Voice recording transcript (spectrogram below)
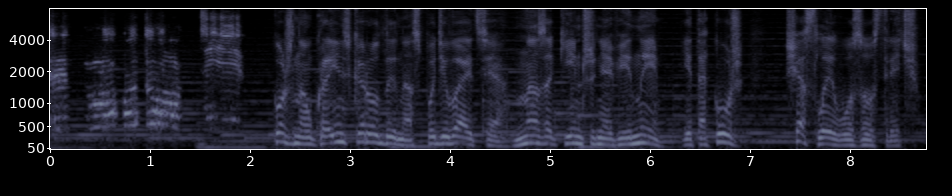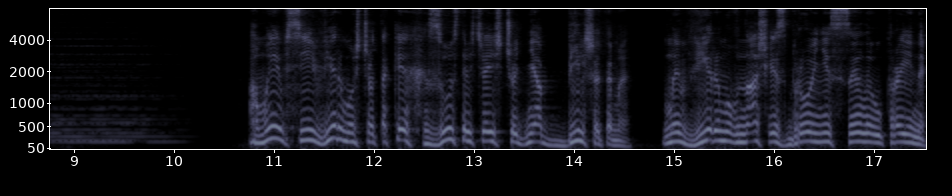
е, мого дому дід. Кожна українська родина сподівається на закінчення війни і таку ж щасливу зустріч. А ми всі віримо, що таких зустрічей щодня більшатиме. Ми віримо в наші Збройні Сили України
